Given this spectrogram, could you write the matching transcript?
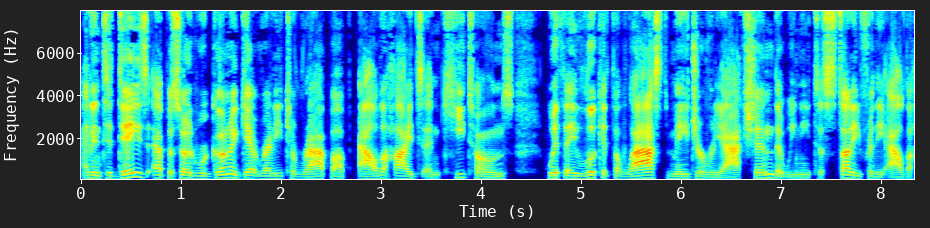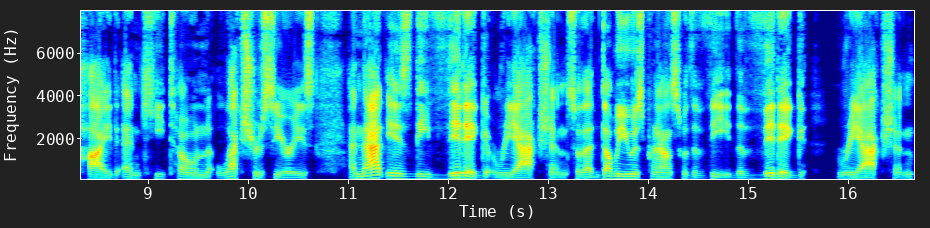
And in today's episode, we're going to get ready to wrap up aldehydes and ketones with a look at the last major reaction that we need to study for the aldehyde and ketone lecture series. And that is the Wittig reaction. So that W is pronounced with a V, the Wittig reaction.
